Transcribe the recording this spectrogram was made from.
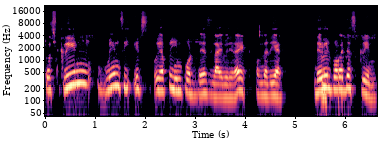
So screen means it's we have to import this library right from the React. They will provide the screen.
